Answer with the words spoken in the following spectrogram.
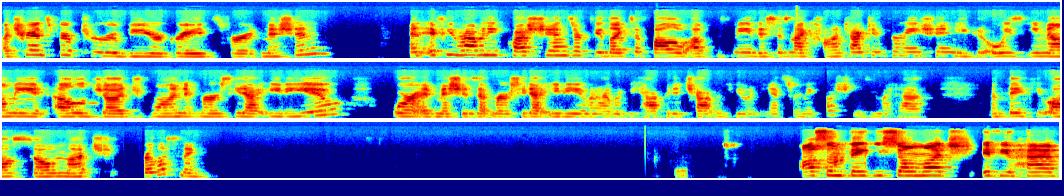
a transcript to review your grades for admission. And if you have any questions or if you'd like to follow up with me, this is my contact information. You could always email me at ljudge1 at mercy.edu or admissions at mercy.edu, and I would be happy to chat with you and answer any questions you might have. And thank you all so much for listening. Awesome. Thank you so much. If you have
